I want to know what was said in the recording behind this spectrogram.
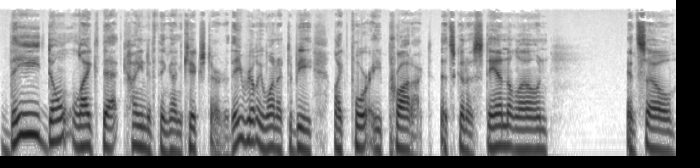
They don't like that kind of thing on Kickstarter. They really want it to be like for a product that's going to stand alone. And so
